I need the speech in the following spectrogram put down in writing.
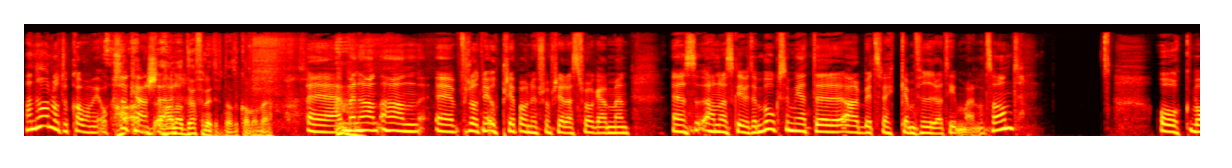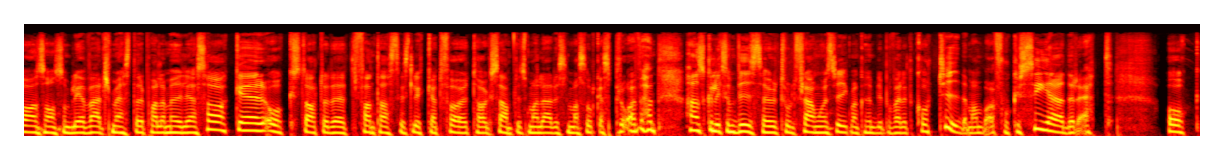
Han har något att komma med också han, kanske. han har definitivt något att komma med. Eh, men han, han eh, förlåt mig jag upprepar nu från fredagsfrågan, men eh, han har skrivit en bok som heter Arbetsvecka med fyra timmar. Eller något sånt. Och var en sån som blev världsmästare på alla möjliga saker och startade ett fantastiskt lyckat företag samtidigt som han lärde sig massa olika språk. Han, han skulle liksom visa hur otroligt framgångsrik man kunde bli på väldigt kort tid, om man bara fokuserade rätt. Och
